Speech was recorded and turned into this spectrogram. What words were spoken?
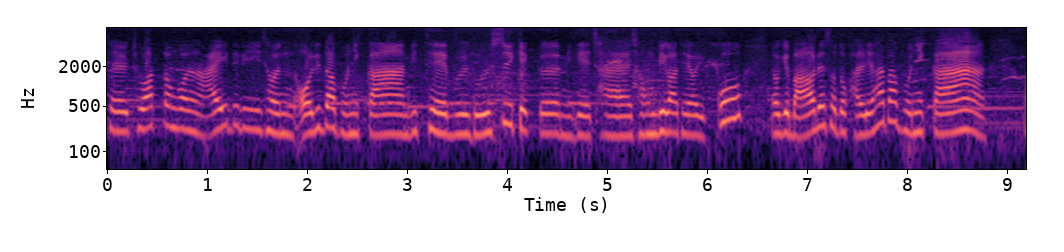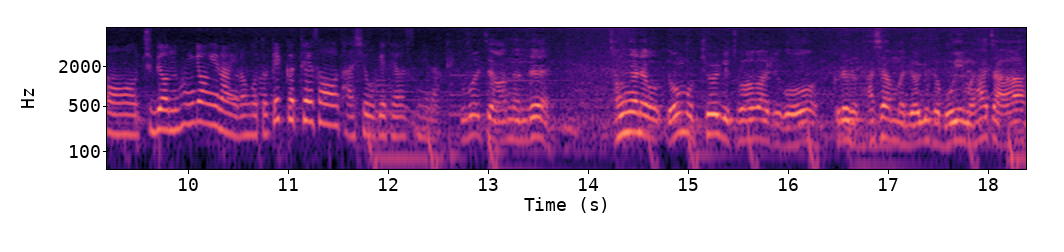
제일 좋았던 거는 아이들이 전 어리다 보니까 밑에 물 놀 수 있게끔 이게 잘 정비가 되어 있고 여기 마을에서도 관리하다 보니까 어, 주변 환경이랑 이런 것도 깨끗해서 다시 오게 되었습니다. 두 번째 왔는데 작년에 너무 기억이 좋아가지고 그래서 다시 한번 여기서 모임을 하자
